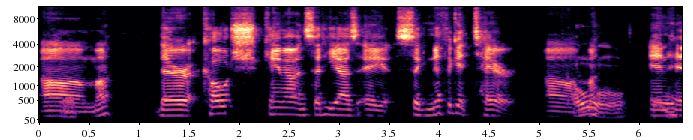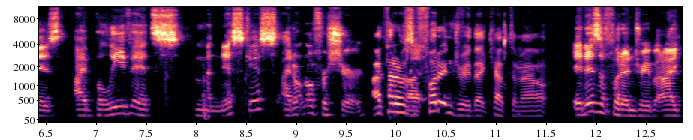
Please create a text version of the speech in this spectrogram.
um, their coach came out and said he has a significant tear um, oh, in his, I believe it's meniscus. I don't know for sure. I thought it was a foot injury that kept him out. It is a foot injury, but I,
